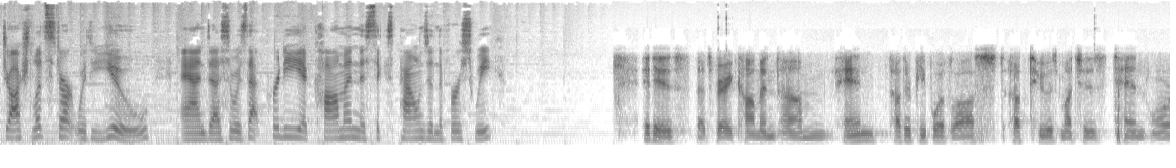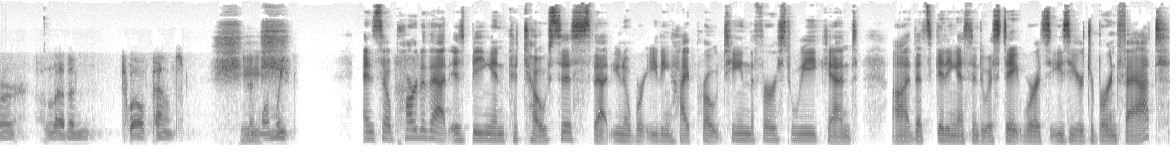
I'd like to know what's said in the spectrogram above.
Josh, let's start with you. And uh, so, is that pretty uh, common, the six pounds in the first week? It is. That's very common. Um, and other people have lost up to as much as 10 or 11, 12 pounds in one week. And so part of that is being in ketosis, that, you know, we're eating high protein the first week, and uh, that's getting us into a state where it's easier to burn fat.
